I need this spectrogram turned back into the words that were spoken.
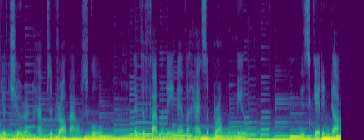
your children have to drop out of school, and the family never has a proper meal. It's getting dark.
